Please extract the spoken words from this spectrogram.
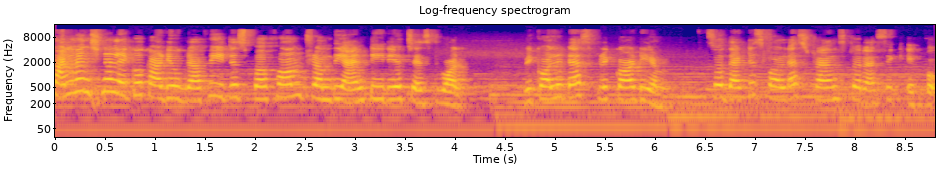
Conventional echocardiography, it is performed from the anterior chest wall we call it as precordium. So that is called as transthoracic echo.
